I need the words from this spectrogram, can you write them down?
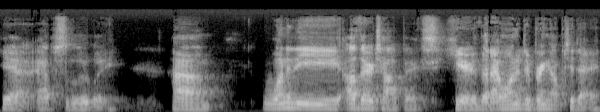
Yeah, absolutely. Um, one of the other topics here that I wanted to bring up today,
